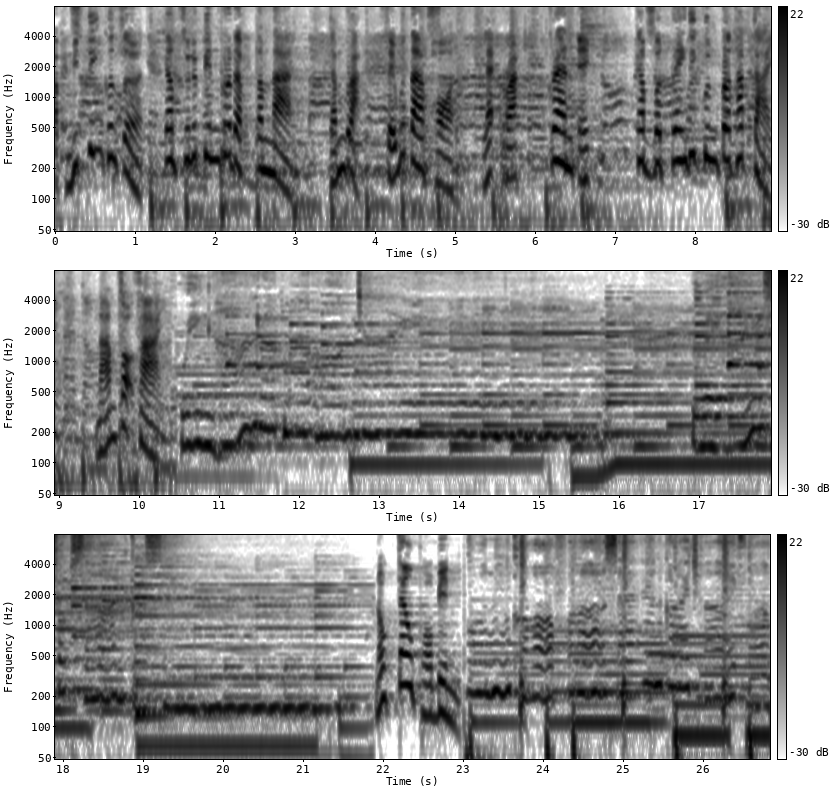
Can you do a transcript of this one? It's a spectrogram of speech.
ับมิทติ้งคอนเสิร์ตกับศิลปินระดับตำนานจำรัดเสวตาพร และรักแกรนเอ็กกับบทเพลงที่คุณประทับใจ น้ำเสาะทราย วิ่งหารักมาอ่อนใจเรื่อยไหลซบสายกระเซ็นนกเจ้าโผบินบนขอบฟ้าแสนไกลชายฝั่ง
